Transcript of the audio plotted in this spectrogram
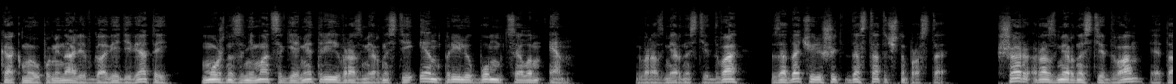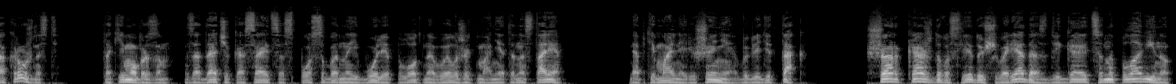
Как мы упоминали в главе 9, можно заниматься геометрией в размерности n при любом целом n. В размерности 2 задачу решить достаточно просто. Шар размерности 2 — это окружность. Таким образом, задача касается способа наиболее плотно выложить монеты на столе. Оптимальное решение выглядит так. Шар каждого следующего ряда сдвигается наполовину,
